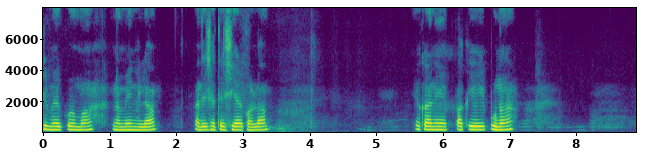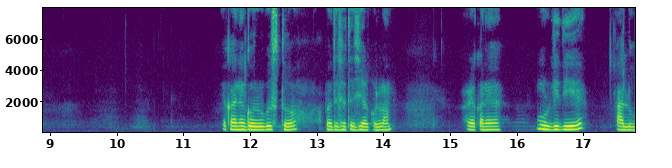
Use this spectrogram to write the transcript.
ডিমের কুরমা নামিয়ে নিলাম। আপনাদের সাথে শেয়ার করলাম। এখানে পাখি বোনা। এখানে গরুর গোস্ত আপনাদের সাথে শেয়ার করলাম। আর এখানে মুরগি দিয়ে আলু।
